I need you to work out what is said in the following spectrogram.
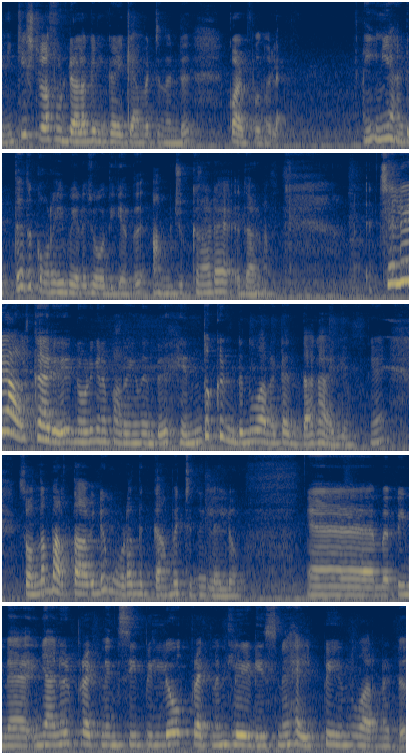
എനിക്കിഷ്ടമുള്ള ഫുഡുകളൊക്കെ എനിക്ക് കഴിക്കാൻ പറ്റുന്നുണ്ട്. കുഴപ്പമൊന്നുമില്ല. ഇനി അടുത്തത് കുറേ പേര് ചോദിക്കുന്നത് അംജുക്കാടെ ഇതാണ്. ചില ആൾക്കാർ എന്നോട് ഇങ്ങനെ പറയുന്നുണ്ട് എന്തൊക്കെ ഉണ്ടെന്ന് പറഞ്ഞിട്ട് എന്താ കാര്യം? സ്വന്തം ഭർത്താവിന്റെ കൂടെ നിൽക്കാൻ പറ്റുന്നില്ലല്ലോ. പിന്നെ ഞാനൊരു പ്രഗ്നൻസി പില്ലോ പ്രഗ്നന്റ് ലേഡീസിന് ഹെൽപ്പ് ചെയ്യുമെന്ന് പറഞ്ഞിട്ട്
